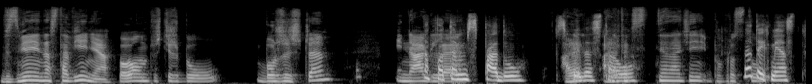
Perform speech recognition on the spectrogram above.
w zmianie nastawienia, bo on przecież był bożyszczem i A nagle... potem spadł z ale, ale tak z dnia na dzień po prostu Natychmiast.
